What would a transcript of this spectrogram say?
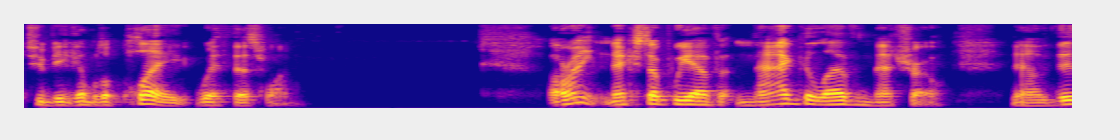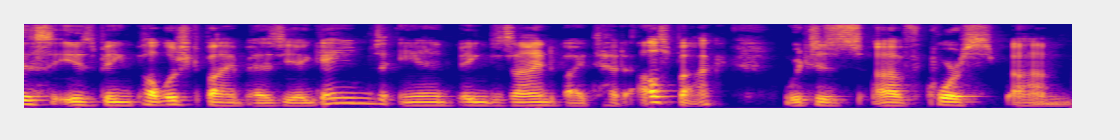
to being able to play with this one. All right, next up we have Maglev Metro. Now, this is being published by Bezier Games and being designed by Ted Alspach, which is, of course, um,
